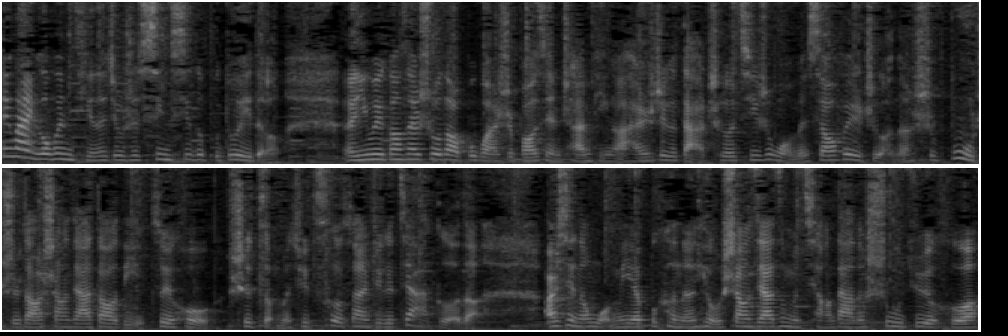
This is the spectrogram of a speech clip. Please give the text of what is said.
另外一个问题呢，就是信息的不对等。呃，因为刚才说到，不管是保险产品啊，还是这个打车，其实我们消费者呢是不知道商家到底最后是怎么去测算这个价格的。而且呢，我们也不可能有商家这么强大的数据和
